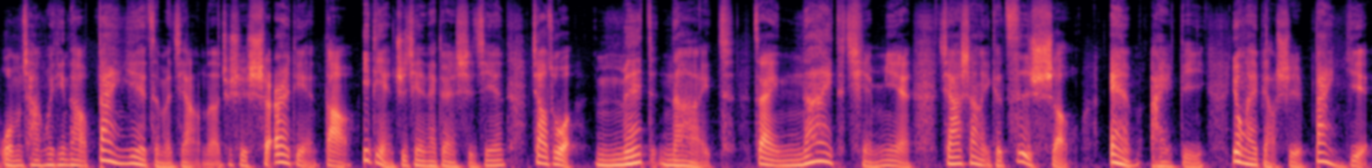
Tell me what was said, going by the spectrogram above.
我们常会听到半夜怎么讲呢？就是十二点到一点之间那段时间叫做 midnight，在 night 前面加上一个字首 m i d，用来表示半夜。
